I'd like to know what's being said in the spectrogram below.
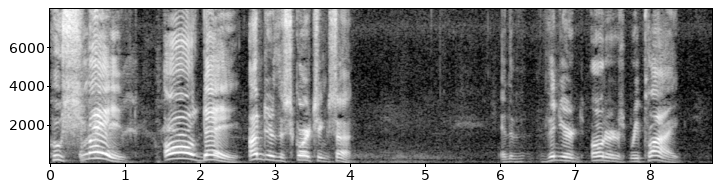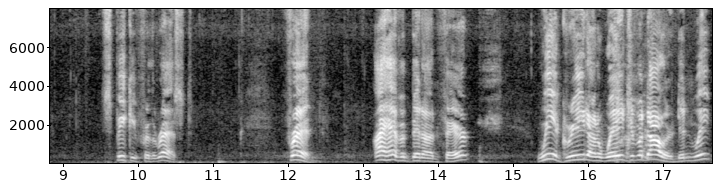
who slaved all day under the scorching sun. And the vineyard owners replied, speaking for the rest Friend, I haven't been unfair. We agreed on a wage of a dollar, didn't we?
